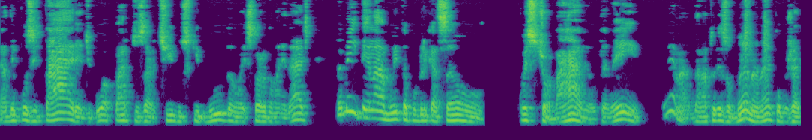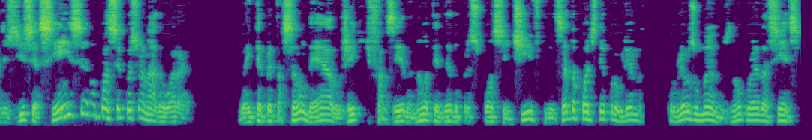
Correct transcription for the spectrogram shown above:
a depositária de boa parte dos artigos que mudam a história da humanidade. Também tem lá muita publicação questionável também, é, da natureza humana, né? como já disse, a ciência não pode ser questionada. Agora, a interpretação dela, o jeito de fazê-la, não atendendo ao pressuposto científico, etc., pode ter problemas, problemas humanos, não o problema da ciência.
